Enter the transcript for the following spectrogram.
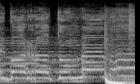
y borro tu memoria.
